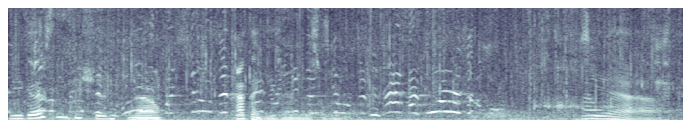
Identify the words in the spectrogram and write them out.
Do you guys think we should? No. I think he's in this one. Yeah.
